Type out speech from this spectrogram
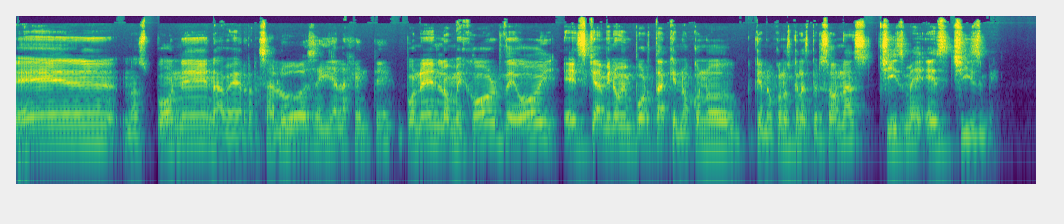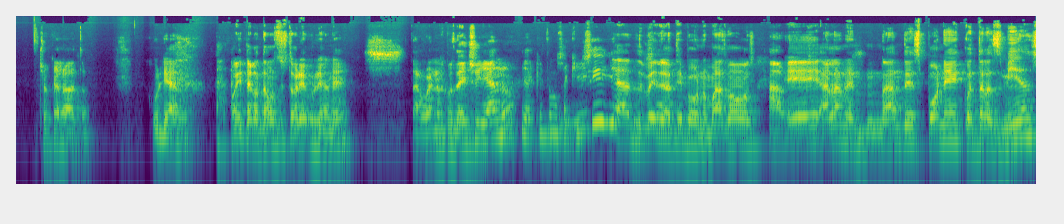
Eh, nos ponen, a ver. Saludos ahí a la gente. Ponen lo mejor de hoy es que a mí no me importa que no, cono que no conozca a las personas. Chisme es chisme. Chocala, vato. Julián, ahorita contamos tu historia, Julián, ¿eh? Está bueno, pues de hecho ya, ¿no? Ya que estamos aquí. Sí, ya da tiempo nomás, vamos. Ah. Eh, Alan Hernández pone, cuenta las mías.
